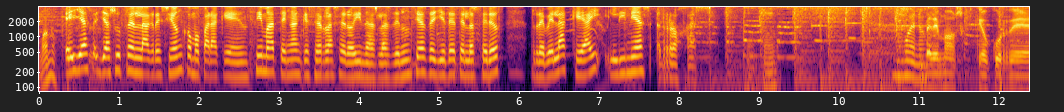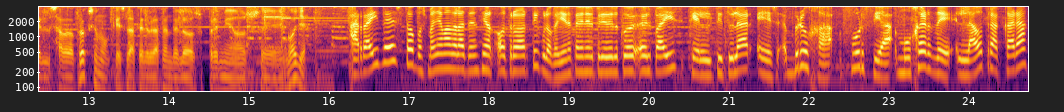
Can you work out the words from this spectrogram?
Bueno, pues, Ellas eh, ya sufren la agresión como para que encima tengan que ser las heroínas. Las denuncias de Yedet en Los Feroz revela que hay líneas rojas. Bueno. Veremos qué ocurre el sábado próximo, que es la celebración de los premios eh, Goya. A raíz de esto, pues me ha llamado la atención otro artículo que viene también en el periódico El País, que el titular es Bruja, Furcia, Mujer de la otra cara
